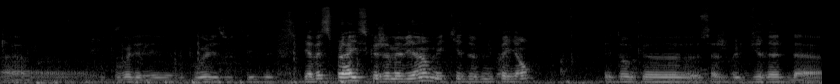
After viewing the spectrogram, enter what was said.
Vous, pouvez les, vous pouvez les utiliser. Il y avait Splice que j'aimais bien, mais qui est devenu payant. Et donc ça, je vais le virer de la,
